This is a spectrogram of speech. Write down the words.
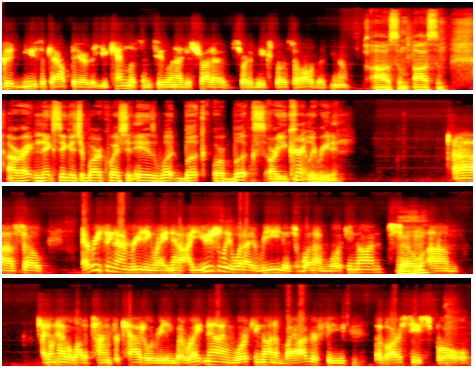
good music out there that you can listen to, and I just try to sort of be exposed to all of it. You know. Awesome, awesome. All right, next signature bar question is: What book or books are you currently reading? Uh, so everything I'm reading right now, I usually what I read is what I'm working on. So. Mm-hmm. Um, I don't have a lot of time for casual reading, but right now I'm working on a biography of R.C. Sproul.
